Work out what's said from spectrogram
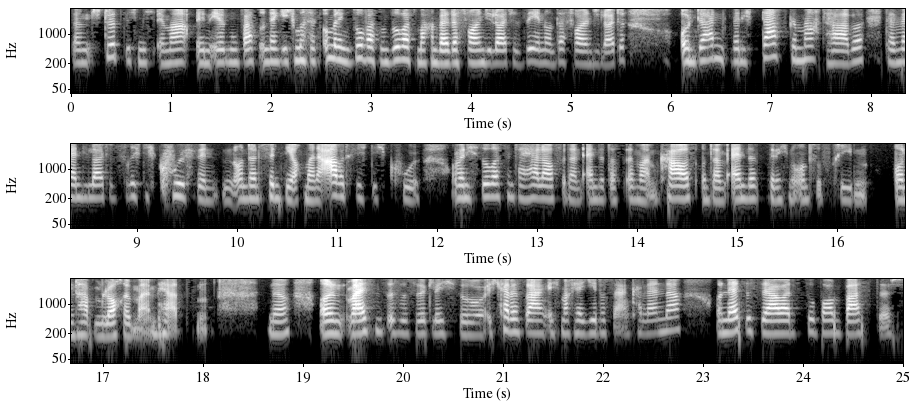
dann stürze ich mich immer in irgendwas und denke, ich muss jetzt unbedingt sowas und sowas machen, weil das wollen die Leute sehen und das wollen die Leute. Und dann, wenn ich das gemacht habe, dann werden die Leute das richtig cool finden und dann finden die auch meine Arbeit richtig cool. Und wenn ich sowas hinterherlaufe, dann endet das immer im Chaos und am Ende bin ich nur unzufrieden und habe ein Loch in meinem Herzen. Ne? Und meistens ist es wirklich so, ich kann das sagen, ich mache ja jedes Jahr einen Kalender und letztes Jahr war das so bombastisch.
